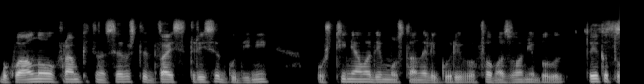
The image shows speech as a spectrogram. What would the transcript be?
буквално в рамките на следващите 20-30 години почти няма да има останали гори в Амазония, тъй като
